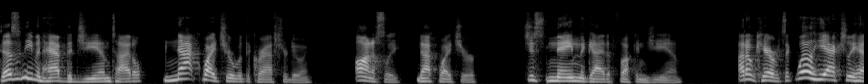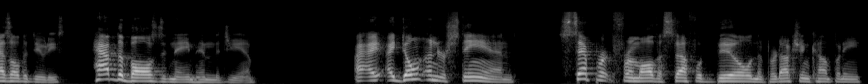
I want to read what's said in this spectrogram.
doesn't even have the GM title. Not quite sure what the Krafts are doing. Honestly, not quite sure. Just name the guy the fucking GM. I don't care if it's like, well, he actually has all the duties. Have the balls to name him the GM. I, I don't understand, separate from all the stuff with Bill and the production company,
